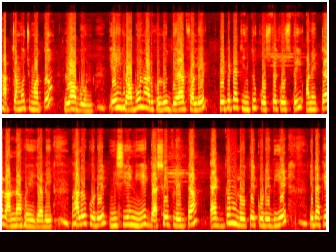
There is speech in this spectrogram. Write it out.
হাফ চামচ মতো লবণ। এই লবণ আর হলুদ দেওয়ার ফলে পেঁপেটা কিন্তু কষতে কষতেই অনেকটা রান্না হয়ে যাবে। ভালো করে মিশিয়ে নিয়ে গ্যাসের ফ্লেমটা একদম লোতে করে দিয়ে এটাকে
